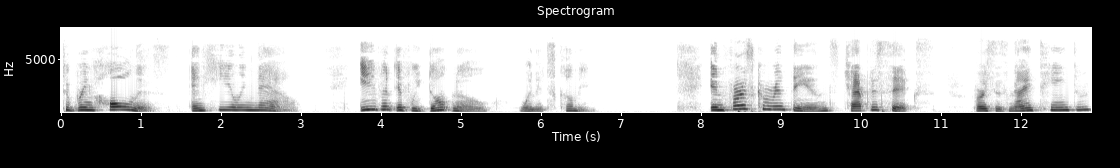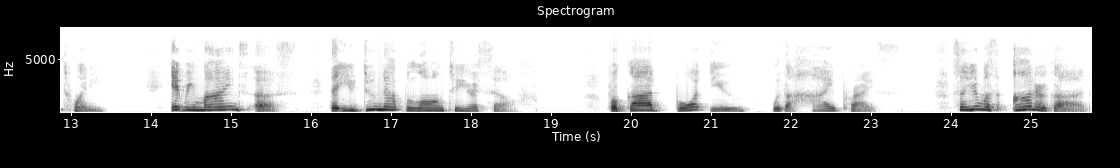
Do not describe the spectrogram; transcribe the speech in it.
to bring wholeness and healing now, even if we don't know when it's coming. In 1 Corinthians chapter 6, verses 19 through 20, it reminds us that you do not belong to yourself for God bought you with a high price. So you must honor God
